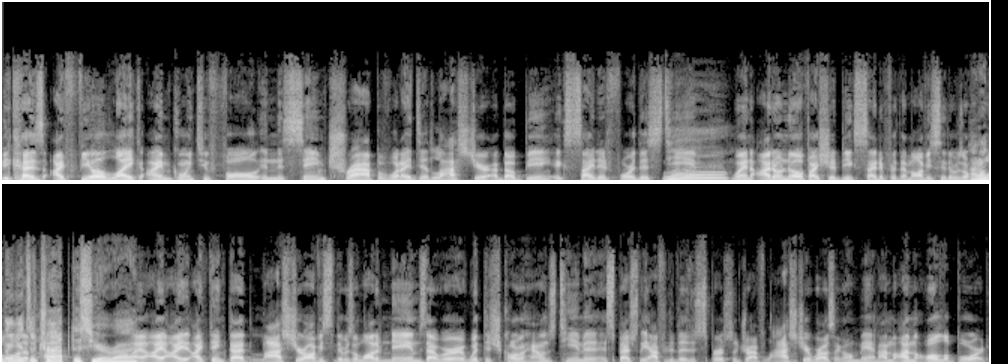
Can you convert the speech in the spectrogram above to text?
because I feel like I'm going to fall in the same trap of what I did last year about being excited for this team Well- when I don't know if I should be excited for them. Obviously, there was a I don't think it's a of trap this year, right? I, I, I- think that last year, obviously, there was a lot of names that were with the Chicago Hounds team, especially after the dispersal draft last year, where I was like, oh man, I'm, I'm all aboard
